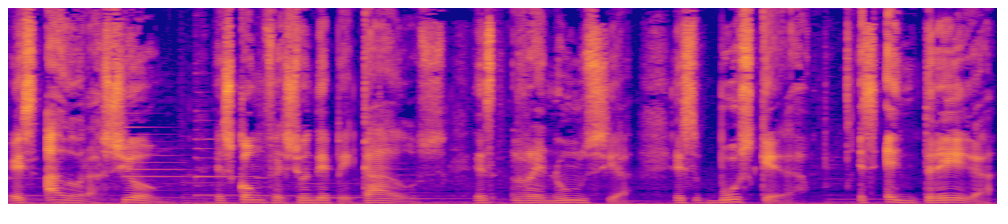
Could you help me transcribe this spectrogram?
es adoración, es confesión de pecados, es renuncia, es búsqueda, es entrega,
